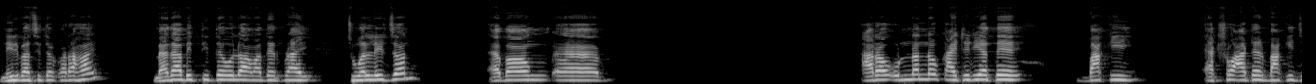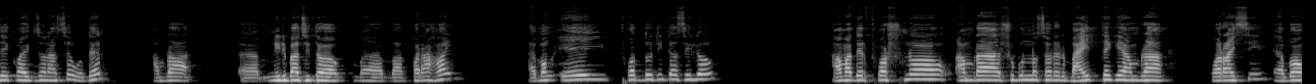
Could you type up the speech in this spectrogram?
নির্বাচিত করা হয়। মেধাবৃত্তিতে হলো আমাদের প্রায় চুয়াল্লিশ জন। এবং আরও অন্যান্য ক্রাইটেরিয়াতে বাকি একশো আটের বাকি যে কয়েকজন আছে, ওদের আমরা নির্বাচিত করা হয়। এবং এই পদ্ধতিটা ছিল আমাদের প্রশ্ন আমরা সুবর্ণচরের বাইর থেকে আমরা করাইছি এবং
